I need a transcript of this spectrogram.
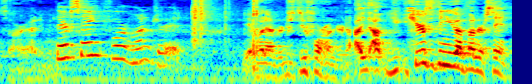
Sorry, I didn't mean. They're saying 400. Yeah, whatever. Just do 400. I, I, you- here's the thing you have to understand.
